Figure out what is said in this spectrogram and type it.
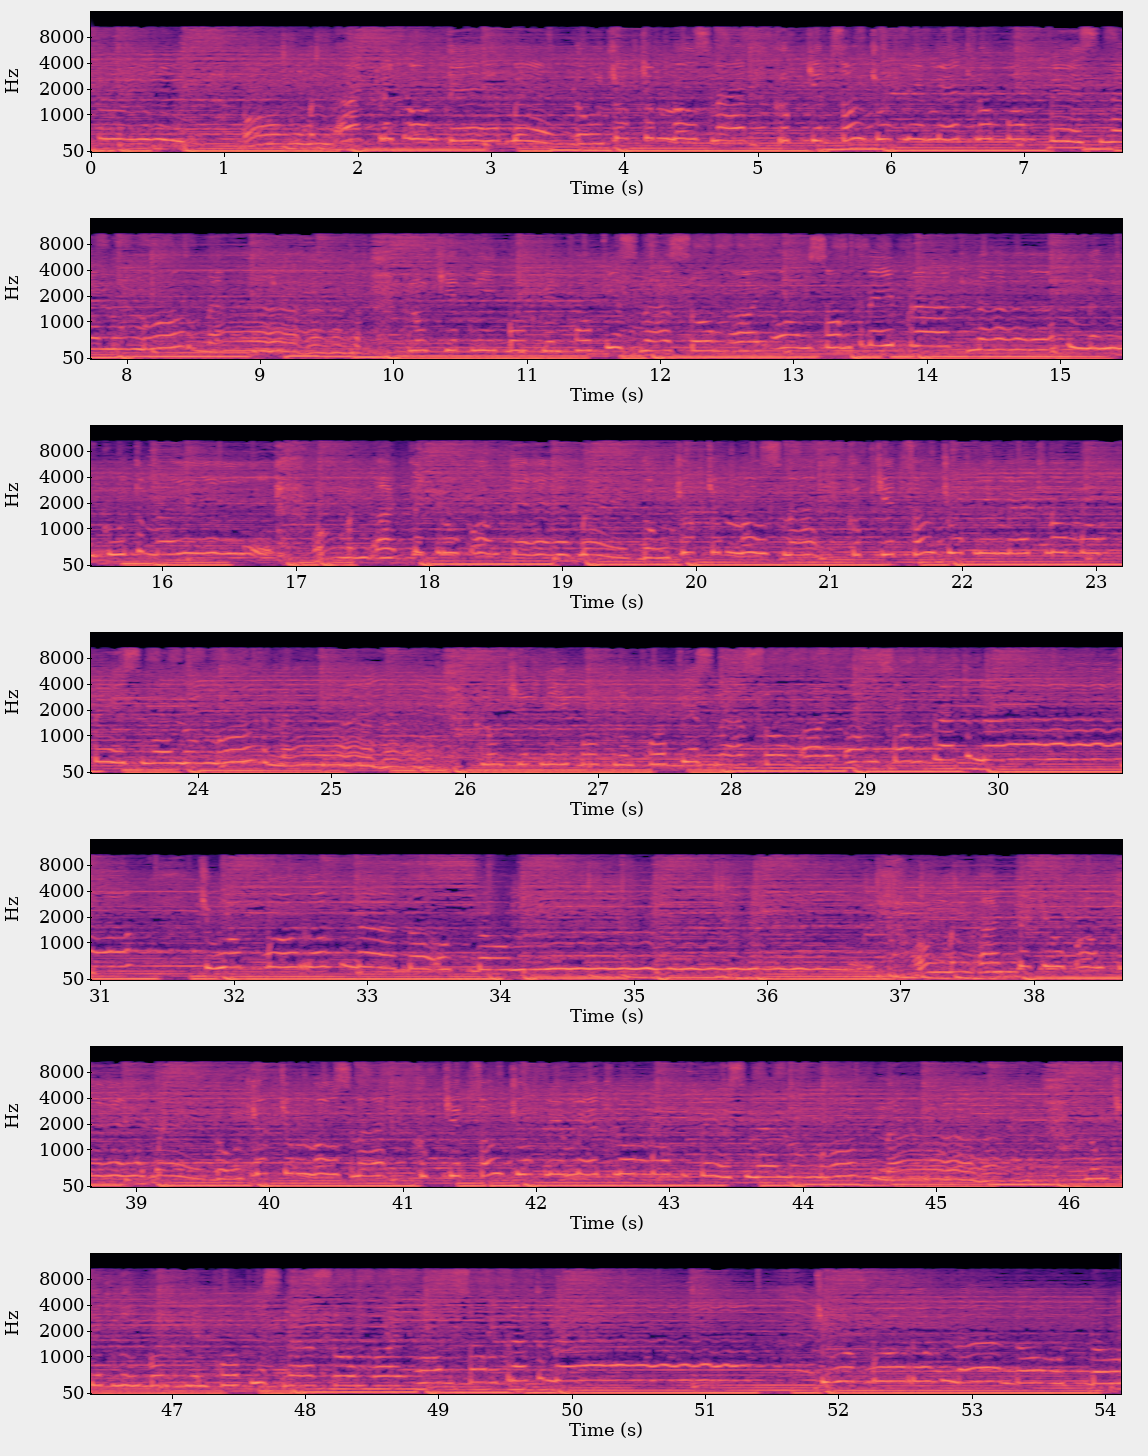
បងមិនអាចភ្លេចអូនទេបេះដូងជាប់ចំណងស្នេហ៍គ្រប់ជាតិសងជួបមានមេក្នុងបំពេលស្នេហ៍លំមកណាក្នុងជាតិនេះបងមានភពវាសនាសូមឲ្យអូនសូមក្តីប្រាថ្នានឹងគូថ្មី បងមិនអាចភ្លេចរូបអូនទេបេះដូងជាប់ចំណងស្នេហ៍គ្រប់ជាតិសងជួបមានមេក្នុងបំពេលស្នេហ៍លំមកណាក្នុងជាតិនេះបងមានភពវាសនាសូមឲ្យអូនសូមប្រាថ្នាជួបបរោះណាដ៏ឧត្តមអូនមិនអាចទៅជួបអូនទេបេះដូងជាប់ចំណងស្នេហ៍គ្រប់ជាតិសងជួបនាមេធ្នំមកពេលស្នេហ៍លំមកណា ក្នុង ក្នុងជាតិនេះបងមានពោវាសនាសូមឲ្យអូនសំប្រាថ្នាជួបបរោះណាដ៏ឧត្តម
